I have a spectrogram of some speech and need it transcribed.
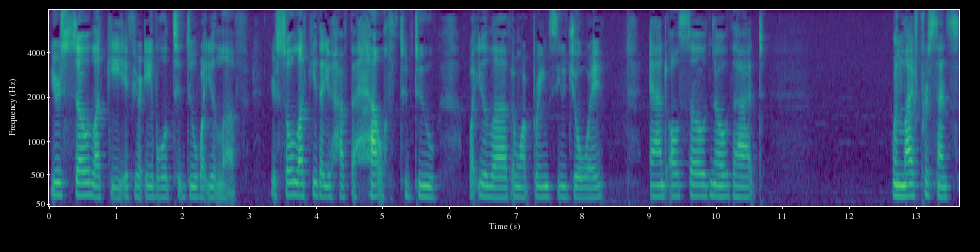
you're so lucky if you're able to do what you love. You're so lucky that you have the health to do what you love and what brings you joy. And also know that when life presents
